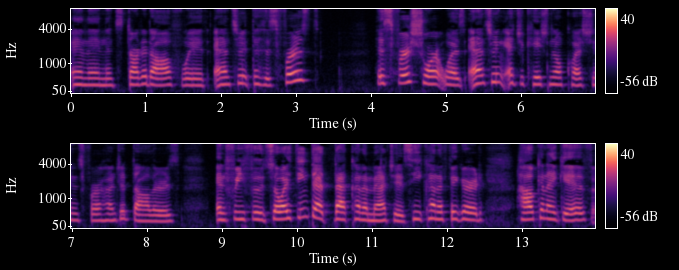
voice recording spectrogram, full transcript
And then it started off with answering his first his first short was answering educational questions for a hundred dollars and free food. So I think that that kind of matches. He kind of figured, how can I give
